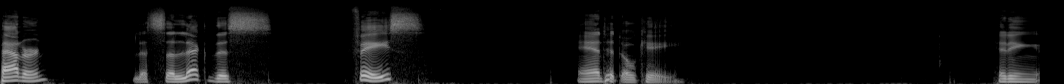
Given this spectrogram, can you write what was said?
pattern let's select this face and hit OK. Hitting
